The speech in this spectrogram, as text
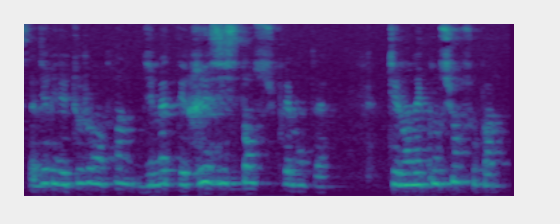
C'est-à-dire, il est toujours en train d'y mettre des résistances supplémentaires, qu'il en ait conscience ou pas.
